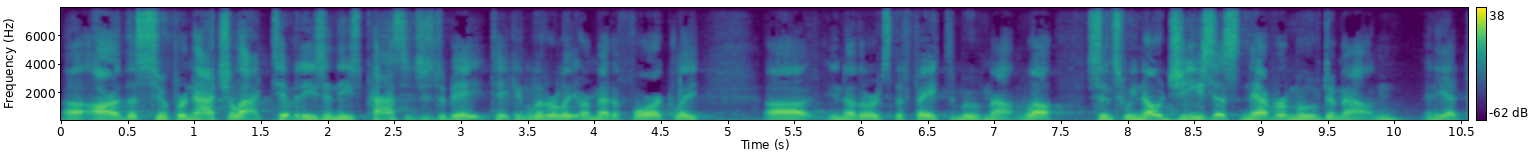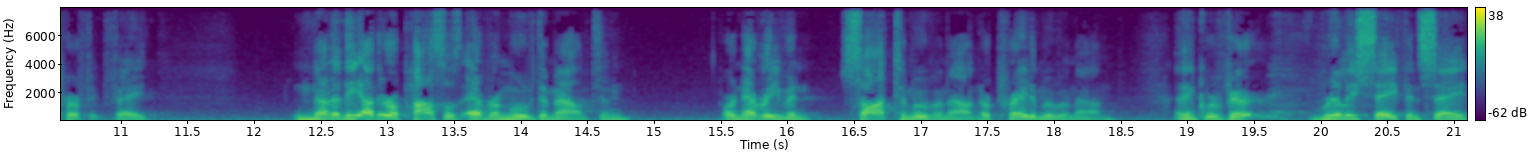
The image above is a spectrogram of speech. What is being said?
Uh, are the supernatural activities in these passages to be taken literally or metaphorically? Uh, in other words, the faith to move mountain. Well, since we know Jesus never moved a mountain and he had perfect faith, none of the other apostles ever moved a mountain or never even sought to move a mountain or pray to move a mountain. I think we're very, really safe in saying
